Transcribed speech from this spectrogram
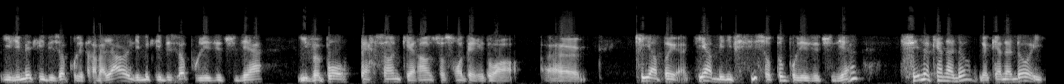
Il limite les visas pour les travailleurs, il limite les visas pour les étudiants. Il veut pas personne qui rentre sur son territoire. Euh, qui, en, qui en bénéficie, surtout pour les étudiants, c'est le Canada. Le Canada est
